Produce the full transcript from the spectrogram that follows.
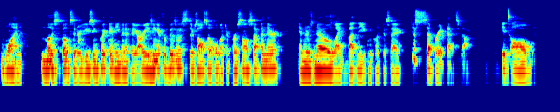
one. Most folks that are using Quicken, even if they are using it for business, there's also a whole bunch of personal stuff in there, and there's no like button that you can click to say just separate that stuff it's all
